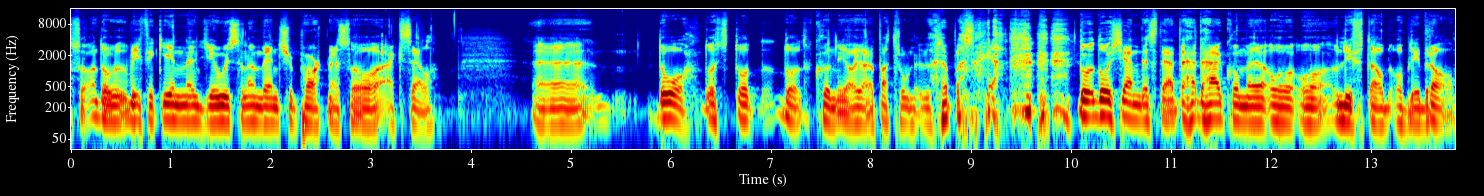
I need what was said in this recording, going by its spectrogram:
Så då vi fick in Jerusalem Venture Partners och Axel. Eh, då, då, då, då, kunde jag göra patron ur. på. Då, då kändes det att det här, det här kommer att, att lyfta och, och, bli bra.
